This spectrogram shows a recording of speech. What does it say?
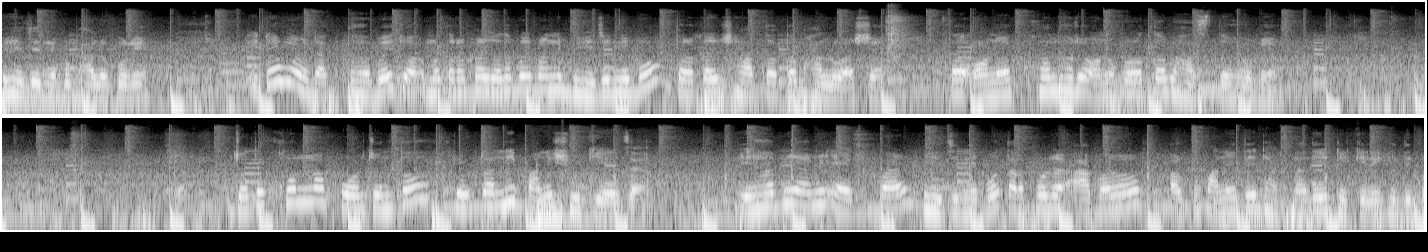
ভেজে নেব ভালো করে। এটাও মনে রাখতে হবে আমরা তরকারি যত পরিমাণে ভেজে নেব, তরকারির স্বাদ তত ভালো আসে। তাই অনেকক্ষণ ধরে অনবরত ভাজতে হবে। যতক্ষণ না পর্যন্ত টোটালি পানি শুকিয়ে যায়। এভাবে আমি একবার ভেজে নেব, তারপরে আবারও অল্প পানি দিয়ে ঢাকনা দিয়ে ঢেকে রেখে দেব।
